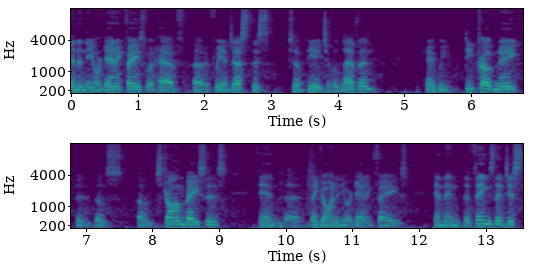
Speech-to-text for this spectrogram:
And then the organic phase would have, uh, if we adjust this to a pH of 11, okay, we deprotonate the, those um, strong bases, and uh, they go into the organic phase. And then the things that just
